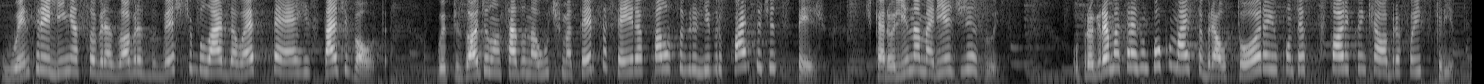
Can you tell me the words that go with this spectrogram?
O Entre Linhas sobre as obras do vestibular da UFPR está de volta. O episódio lançado na última terça-feira fala sobre o livro Quarto de Despejo, de Carolina Maria de Jesus. O programa traz um pouco mais sobre a autora e o contexto histórico em que a obra foi escrita,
